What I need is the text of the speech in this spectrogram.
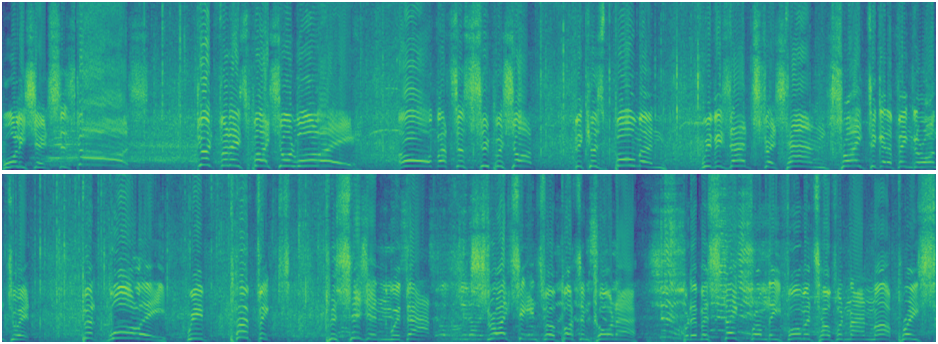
Whalley shoots and scores! Good finish by Shaun Whalley! Oh, that's a super shot because Bowman, with his outstretched hand, tried to get a finger onto it. But Whalley, with perfect precision with that, strikes it into a bottom corner. But a mistake from the former Telford man, Mark Priest,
